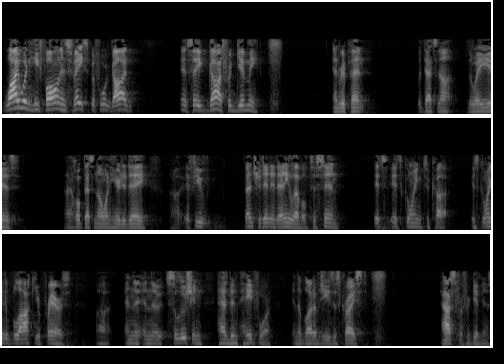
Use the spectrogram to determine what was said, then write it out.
Why wouldn't he fall on his face before God and say, God, forgive me and repent? But that's not the way he is. I hope that's no one here today. Uh, if you've ventured in at any level to sin, it's, it's going to cut. It's going to block your prayers. Uh, and, the, and the solution has been paid for in the blood of Jesus Christ. Ask for forgiveness.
